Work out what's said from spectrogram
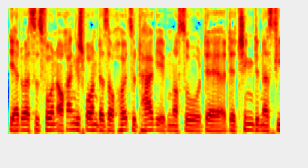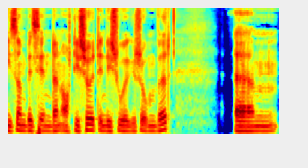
ja, du hast es vorhin auch angesprochen, dass auch heutzutage eben noch so der, der Qing-Dynastie so ein bisschen dann auch die Schuld in die Schuhe geschoben wird. Ähm,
